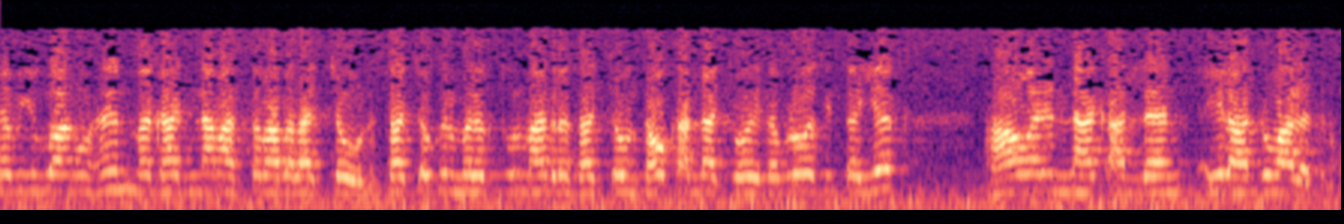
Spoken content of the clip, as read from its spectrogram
ነቢዩላህ ኑህን መካድና ማስተባበላቸውን እሳቸው ግን መልእክቱን ማድረሳቸውን ታውቃላችሁ ወይ ተብሎ ሲጠየቅ አዎን እናቃለን ይላሉ ማለት ነው።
